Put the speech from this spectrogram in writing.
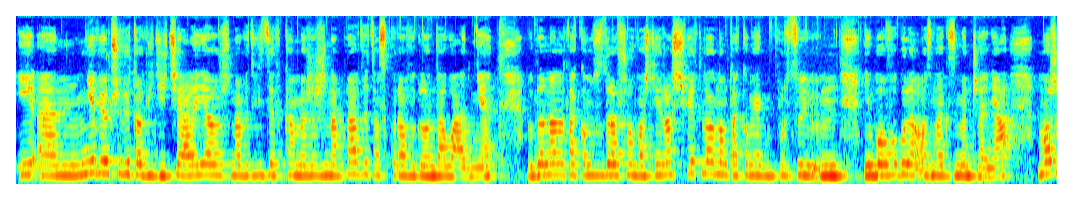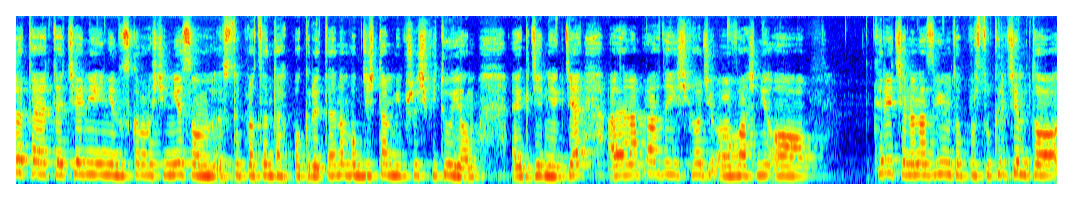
i em, nie wiem, czy Wy to widzicie, ale ja już nawet widzę w kamerze, że naprawdę ta skóra wygląda ładnie. Wygląda na taką zdrowszą, właśnie rozświetloną, taką jakby po prostu em, nie było w ogóle oznak zmęczenia. Może te, te cienie i niedoskonałości nie są w 100% pokryte, no bo gdzieś tam mi prześwitują e, gdzie ale naprawdę jeśli chodzi o właśnie o krycie, no nazwijmy to po prostu kryciem, to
